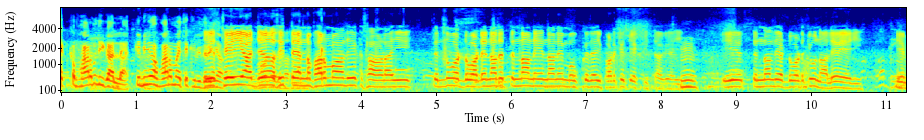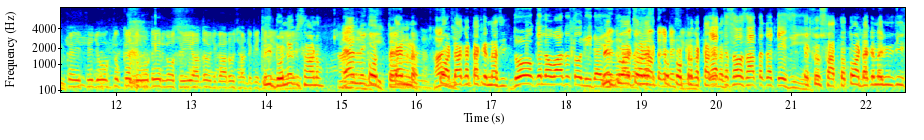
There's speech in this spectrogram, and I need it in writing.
ਇੱਕ ਫਾਰਮ ਦੀ ਗੱਲ ਹੈ ਕਿੰਨੀਆਂ ਫਾਰਮਾਂ ਇੱਥੇ ਖਰੀਦ ਰਹੀਆਂ? ਇੱਥੇ ਜੀ ਅੱਜ ਅਸੀਂ ਤਿੰਨ ਫਰਮਾਂ ਦੇ ਕਿਸਾਨ ਆ ਜੀ। ਤਿੰਨੋਂ ਅੱਡੋ ਅੱਡ ਇਹਨਾਂ ਦੇ ਤਿੰਨਾਂ ਨੇ ਇਹਨਾਂ ਨੇ ਮੌਕੇ ਦਾ ਜੀ ਫੜ ਕੇ ਚੈੱਕ ਕੀਤਾ ਗਿਆ ਜੀ। ਹੂੰ। ਇਹ ਤਿੰਨਾਂ ਦੇ ਅੱਡੋ ਅੱਡ ਝੋਨਾ ਲਿਆਏ ਜੀ। ਇੱਕ ਇੱਥੇ ਜੋ ਚੁੱਕੇ ਦੋ ਢੇਰੀਆਂ ਉੱਥੇ ਜੀ ਅੱਧ ਵਿਚਕਾਰੋਂ ਛੱਡ ਕੇ ਤੁਸੀਂ ਚਲੇ ਦੋਨੇ ਗਏ। ਜੀ। ਕਿਸਾਨ ਹੋ? ਤਿੰਨ ਤੋ ਜੀ ਤਿੰਨ। ਤੁਹਾਡਾ ਕੱਟਾ ਕਿੰਨਾ ਸੀ? 2 ਕਿਲੋ ਵੱਧ ਤੋਲੀ ਦਾ ਨਹੀਂ ਜੀ ਤੁਹਾਡਾ ਟੋਟਲ ਕੱਟਾ ਕਿੰਨਾ ਸੀ? 107 ਕੱਟੇ ਸੀ। ਜੀ 107 ਤੁਹਾਡਾ ਕਿੰਨਾ ਵੀਰ ਜੀ?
